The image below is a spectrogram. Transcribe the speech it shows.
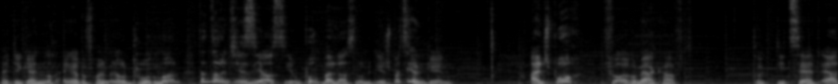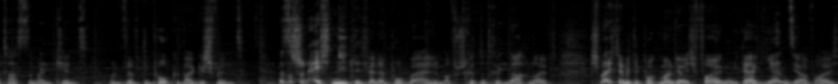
Werdet ihr gerne noch enger befreundet mit euren Pokémon? Dann solltet ihr sie aus ihrem Pokéball lassen und mit ihnen spazieren gehen. Ein Spruch für eure Merkhaft. Drückt die ZR-Taste, mein Kind, und wirft den Pokéball geschwind. Es ist schon echt niedlich, wenn der Pokémon einem auf Schritt und Tritt nachläuft. Sprecht ihr mit den Pokémon, die euch folgen, reagieren sie auf euch.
